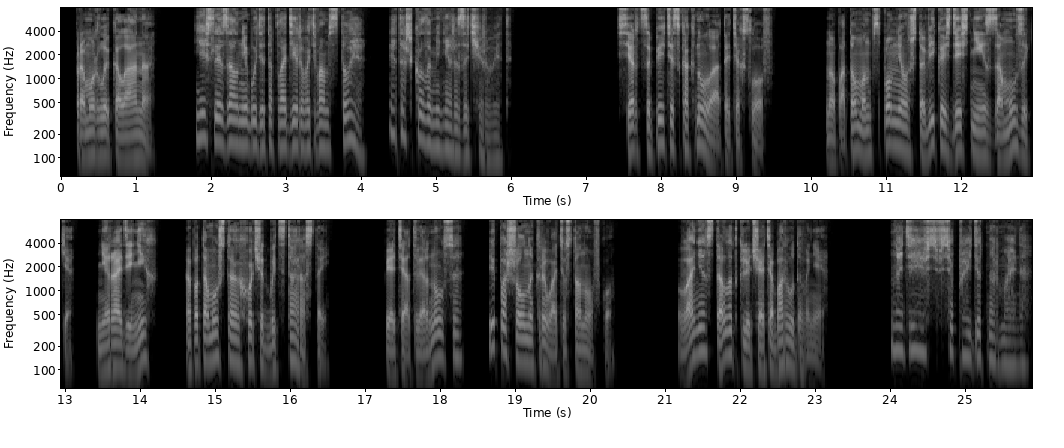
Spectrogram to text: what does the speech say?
— промурлыкала она. Если зал не будет аплодировать вам стоя, эта школа меня разочарует». Сердце Пети скакнуло от этих слов. Но потом он вспомнил, что Вика здесь не из-за музыки, не ради них, а потому что хочет быть старостой. Петя отвернулся и пошел накрывать установку. Ваня стал отключать оборудование. «Надеюсь, все пройдет нормально»,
